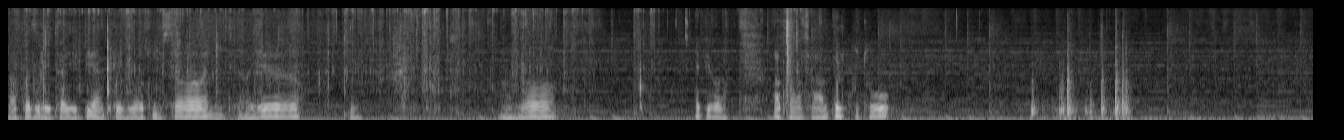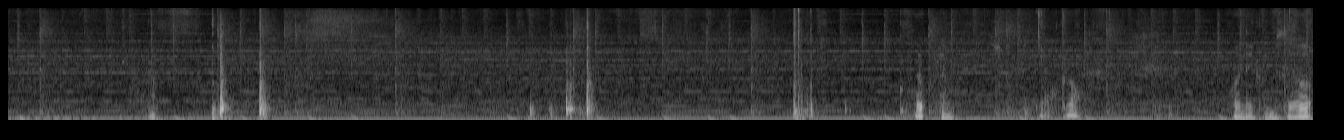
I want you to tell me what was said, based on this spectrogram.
Après, vous les taillez bien avec les doigts comme ça, l'intérieur. Voilà. Et puis voilà. Après, on va faire un peu le couteau. Hop là, encore. Prenez comme ça.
